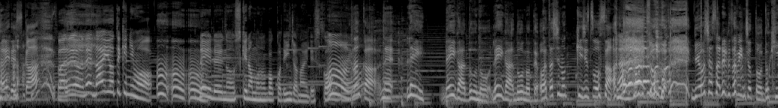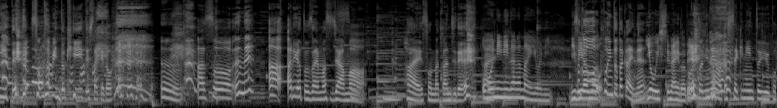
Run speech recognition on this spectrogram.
ないですか？まあでもね内容的にもうんうんうん。レイレイの好きなものばっかでいいんじゃないですか？うん、なんかねレイレイがどうのレイがどうのって私の記述をさ そう描写されるたびにちょっとドキーって そのたびにドキーってしたけど。うん。あそううんね。あありがとうございます。じゃあまあはいそんな感じで。重荷にならないようにそ指輪もこポイント高いね。用意してないので。本当にね私責任という言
